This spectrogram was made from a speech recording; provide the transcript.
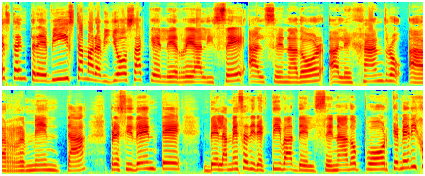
esta entrevista maravillosa que le realicé al senador Alejandro Armenta, presidente de la mesa directiva del Senado, porque me dijo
